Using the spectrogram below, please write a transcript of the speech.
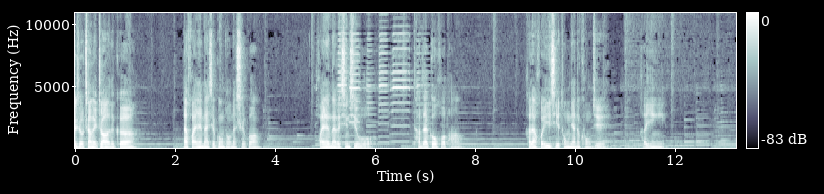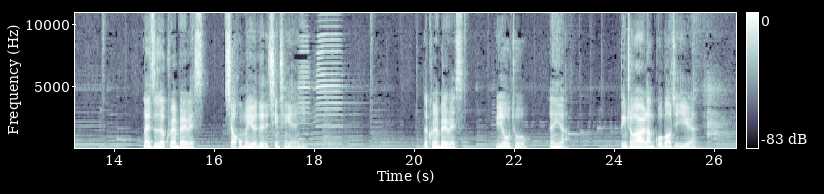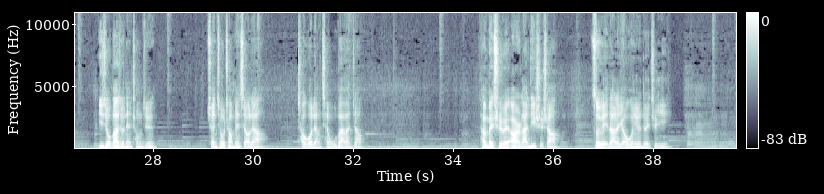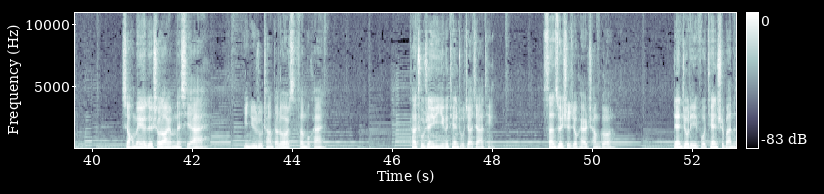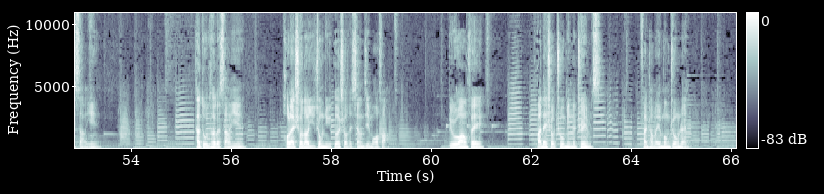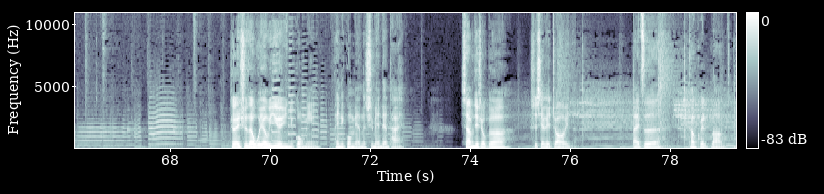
这首唱给 Joy 的歌，来怀念那些共同的时光，怀念那个星期五，躺在篝火旁，和他回忆起童年的恐惧和阴影。来自 The Cranberries 小红莓乐队的倾情演绎。The Cranberries 与 O2、恩雅并称爱尔兰国宝级艺人。一九八九年成军，全球唱片销量超过两千五百万张。他们被视为爱尔兰历史上最伟大的摇滚乐队之一。小红莓乐队受到人们的喜爱，与女主唱 Dolores 分不开。她出身于一个天主教家庭，三岁时就开始唱歌，练就了一副天使般的嗓音。她独特的嗓音。后来受到一众女歌手的相继模仿，比如王菲，把那首著名的《Dreams》翻唱为《梦中人》。这里是在午夜用音乐与你共鸣，陪你共眠的失眠电台。下面这首歌是写给 Joy 的，来自 Concrete Blonde。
